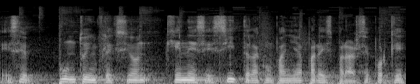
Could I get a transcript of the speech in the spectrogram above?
ese punto de inflexión que necesita la compañía para dispararse? Porque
